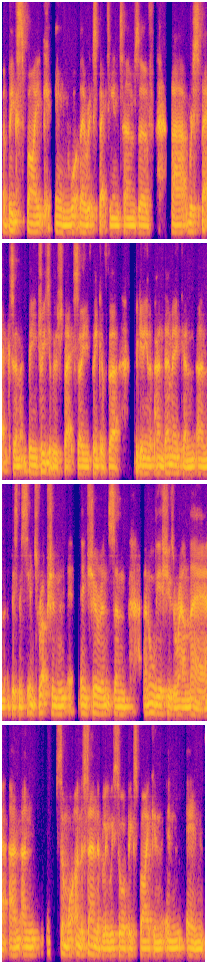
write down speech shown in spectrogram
a big spike in what they were expecting in terms of uh, respect and being treated with respect. So you think of the beginning of the pandemic and and business interruption insurance and and all the issues around there, and and somewhat understandably we saw a big spike in in in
